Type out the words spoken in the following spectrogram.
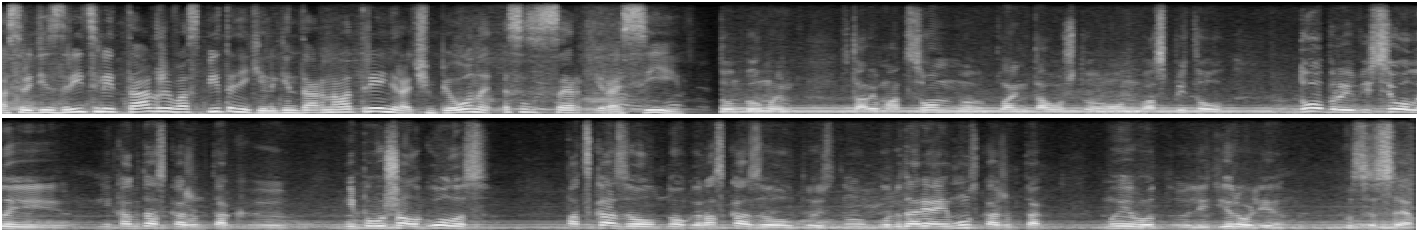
А среди зрителей также воспитанники легендарного тренера, чемпионы СССР и России. Он был моим вторым отцом в плане того, что он воспитывал добрый, веселый, никогда, скажем так, э, не повышал голос, подсказывал много, рассказывал. То есть, ну, благодаря ему, скажем так, мы вот лидировали в СССР.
